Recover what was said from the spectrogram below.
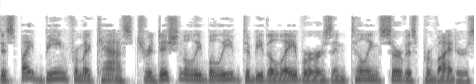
Despite being from a caste traditionally believed to be the laborers and tilling service providers,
